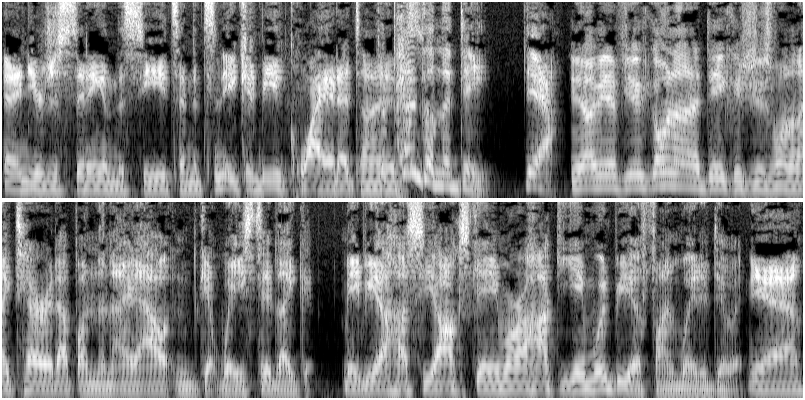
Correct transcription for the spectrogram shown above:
and you're just sitting in the seats, and it's it can be quiet at times. Depends on the date. Yeah, You know, what I mean, if you're going on a date because you just want to like tear it up on the night out and get wasted, like maybe a Seahawks game or a hockey game would be a fun way to do it. yeah.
